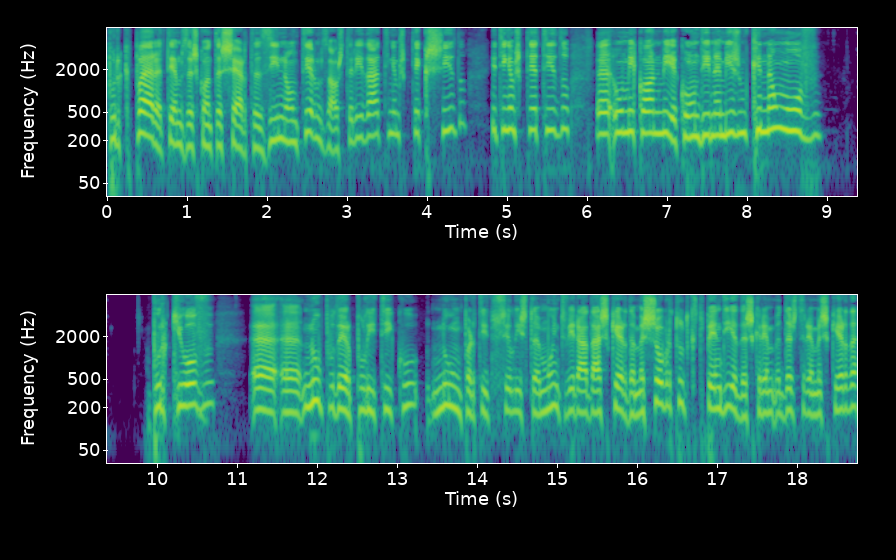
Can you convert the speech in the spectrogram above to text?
Porque para termos as contas certas e não termos austeridade, tínhamos que ter crescido e tínhamos que ter tido uh, uma economia com um dinamismo que não houve. Porque houve Uh, uh, no poder político, num Partido Socialista muito virado à esquerda, mas sobretudo que dependia da, da extrema-esquerda,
